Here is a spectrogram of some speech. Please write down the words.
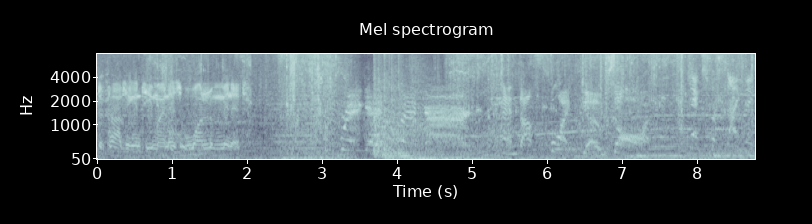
Departing in T-minus one minute. Fight goes on. Next for Simon!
